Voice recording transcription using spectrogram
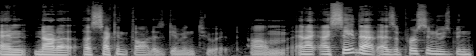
and not a, a second thought is given to it. Um, and I, I say that as a person who's been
